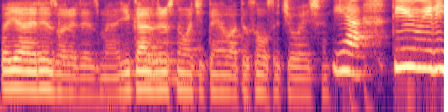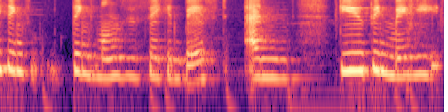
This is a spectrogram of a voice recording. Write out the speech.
But yeah, it is what it is, man. You guys let us know what you think about this whole situation. Yeah. Do you really think think Bongz is second best? And do you think maybe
